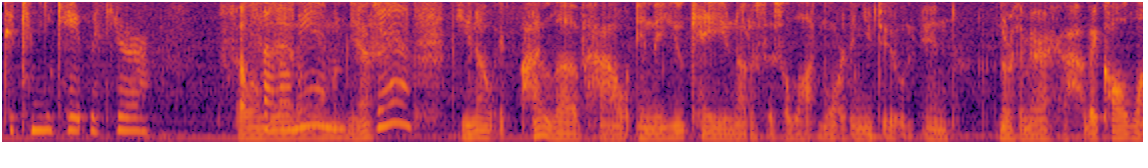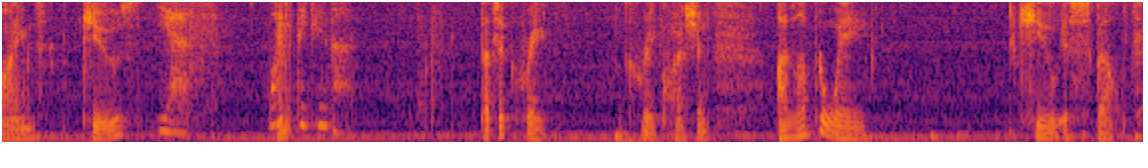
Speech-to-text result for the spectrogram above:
to communicate with your fellow, Fellow man, man. or woman. Yes. Yeah. You know, I love how in the UK you notice this a lot more than you do in North America. How they call lines queues. yes. Why And- did they do that? That's a great, great question. I love the way queue is spelt.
